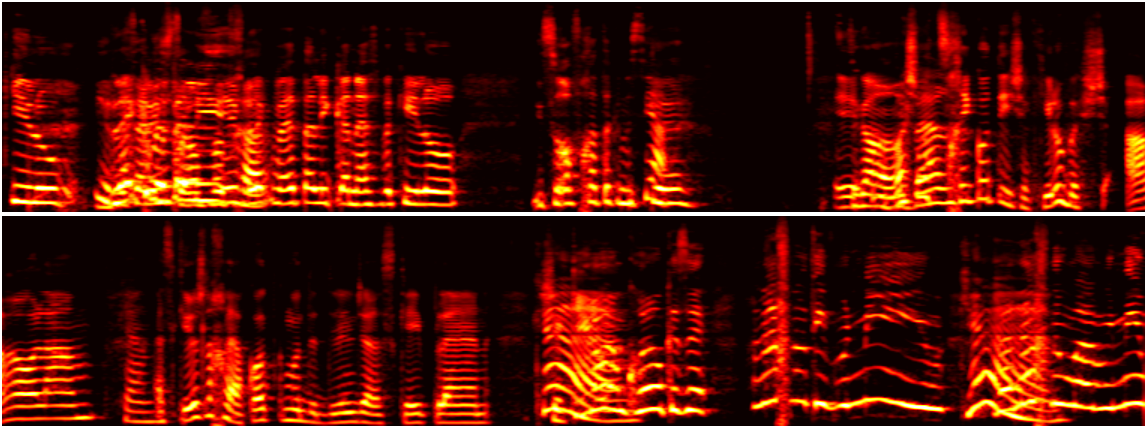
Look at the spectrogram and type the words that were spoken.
כאילו, black metal להיכנס וכאילו, ישרוף לך את הכנסייה. אה, זה גם ממש דיבר- מצחיק אותי שכאילו בשאר העולם, כן. אז כאילו יש לך להקות כמו The Dillinger Escape Plan, כן. שכאילו הם כולם כזה, אנחנו טבעונים, כן. ואנחנו מאמינים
